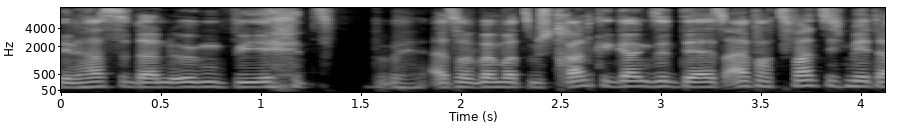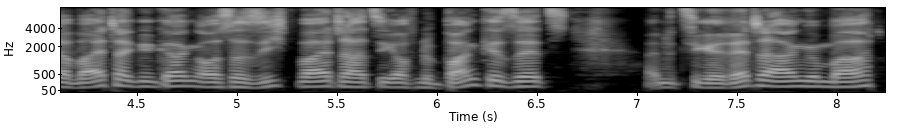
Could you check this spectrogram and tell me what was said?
Den hast du dann irgendwie, also wenn wir zum Strand gegangen sind, der ist einfach 20 Meter weiter gegangen, außer Sichtweite, hat sich auf eine Bank gesetzt, eine Zigarette angemacht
